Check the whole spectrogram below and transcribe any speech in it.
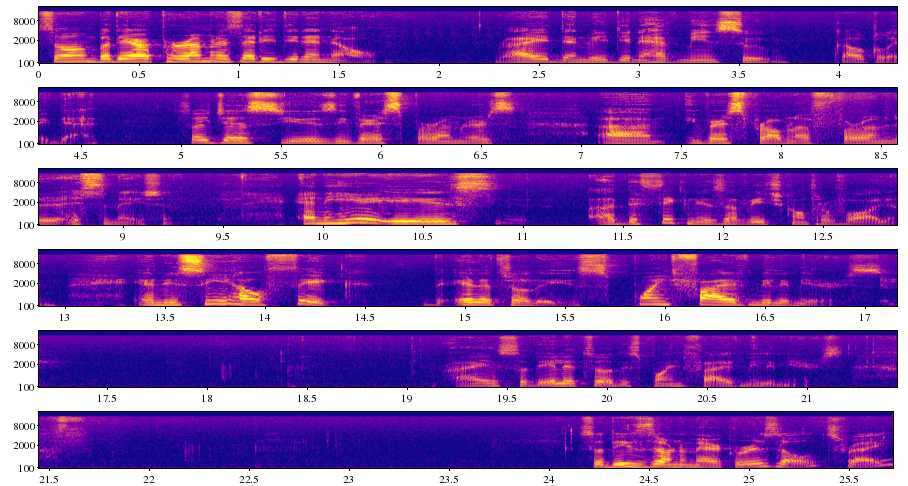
So, but there are parameters that we didn't know, right? Then we didn't have means to calculate that. So we just use inverse parameters, um, inverse problem of parameter estimation. And here is uh, the thickness of each control volume. And you see how thick the electrode is, 0.5 millimeters right? So the electrode is 0.5 millimeters. So these are numerical results, right?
